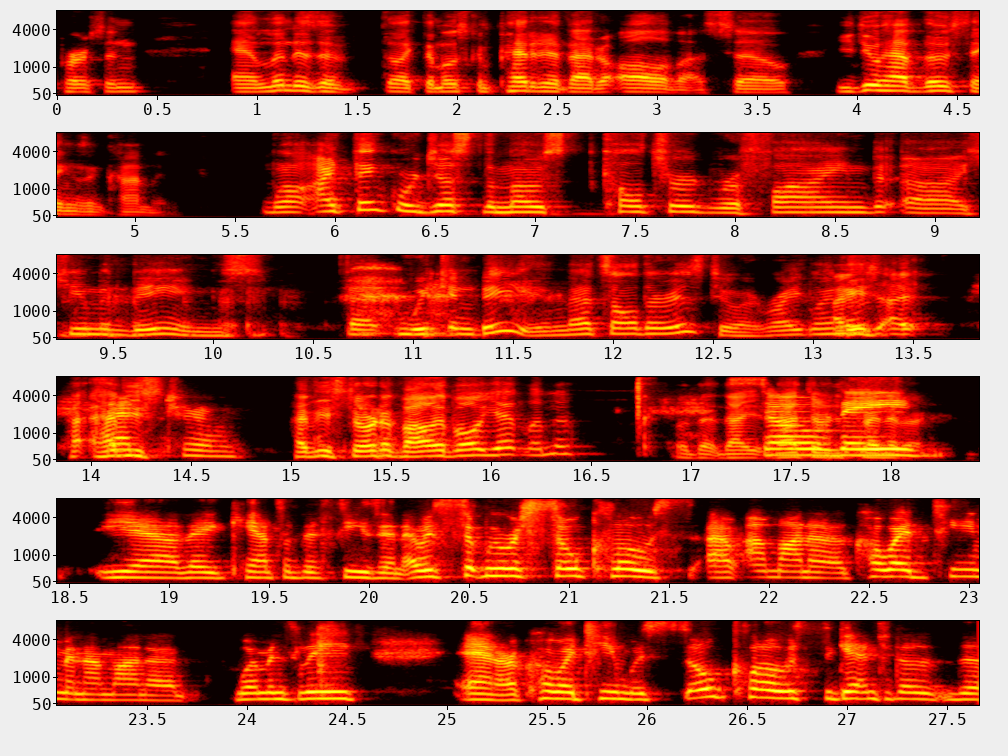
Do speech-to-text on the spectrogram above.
person, and Linda's a, like the most competitive out of all of us. So you do have those things in common. well, I think we're just the most cultured, refined uh, human beings that we can be, and that's all there is to it, right, Linda? you, I- ha- have you That's true. have you started volleyball yet, Linda? That- that- So during the they, yeah, they canceled the season. I was so, we were so close. I, I'm on a co-ed team and I'm on a women's league, and our co-ed team was so close to get into the the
